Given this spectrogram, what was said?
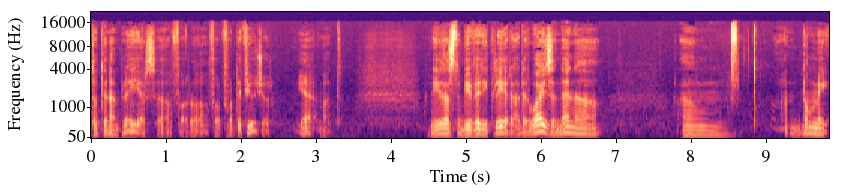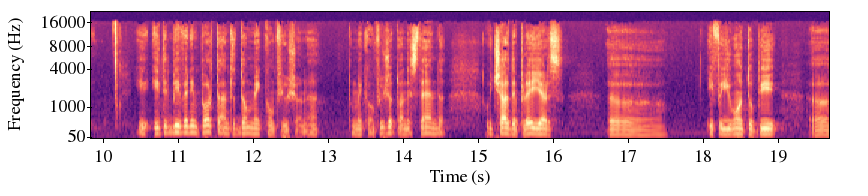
Tottenham players uh, for, uh, for, for the future. Yeah, but this has to be very clear. Otherwise, and then uh, um, don't make it, will be very important. Don't make confusion. Eh? To make confusion to understand which are the players. Uh, if you want to be uh,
